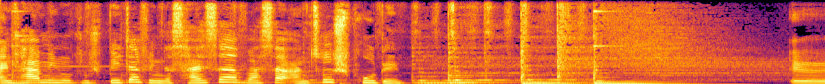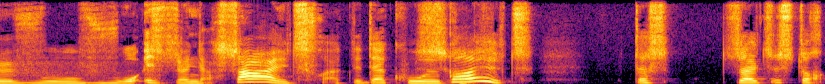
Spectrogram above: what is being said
Ein paar Minuten später fing das heiße Wasser an zu sprudeln. Äh, wo, wo ist denn das Salz? fragte der Kohlkopf. Salz? Das Salz ist doch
